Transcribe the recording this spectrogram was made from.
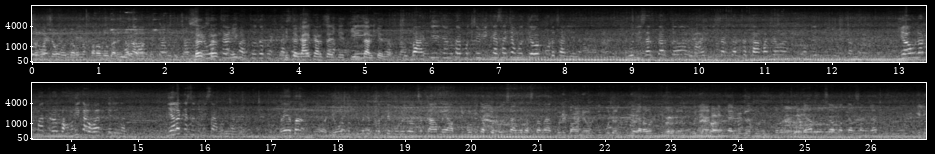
समोरच्या उमेदवारांना पराभव असा इथं काय करता येते तीन तारखेला की भारतीय जनता पक्ष विकासाच्या मुद्द्यावर पुढे चाललेला आहे. मोदी सरकारचं महायुती सरकारचं कामाच्या या उलट मात्र भावनिक आव्हान केलं जातं. याला कसं तुम्ही सामोरं जाता नाही आता निवडणुकीमध्ये प्रत्येक काम आहे. आपली भूमिका पटवून सांगत असताना कोणी भावनेवरती बोलल कोणी घरावरती बोलल कोणी आणखी काय वेगळं बोलल. परंतु या लोकसभा मतदारसंघात गेली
